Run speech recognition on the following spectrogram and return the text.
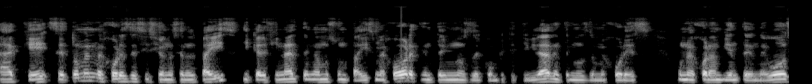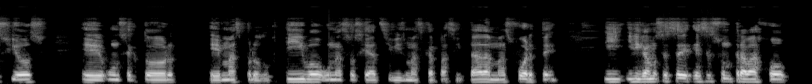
a que se tomen mejores decisiones en el país y que al final tengamos un país mejor en términos de competitividad, en términos de mejores, un mejor ambiente de negocios, eh, un sector eh, más productivo, una sociedad civil más capacitada, más fuerte. Y, y, digamos, ese, ese es un trabajo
